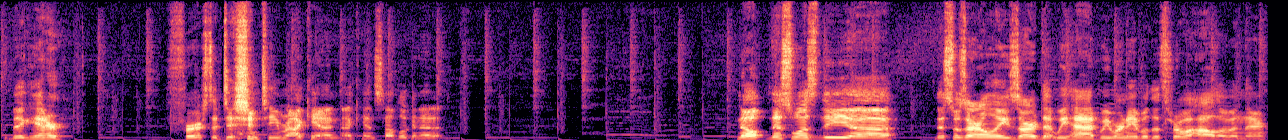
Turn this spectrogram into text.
The big hitter. First edition team. Rocket. I can't I can't stop looking at it. Nope, this was the uh this was our only Zard that we had. We weren't able to throw a holo in there.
